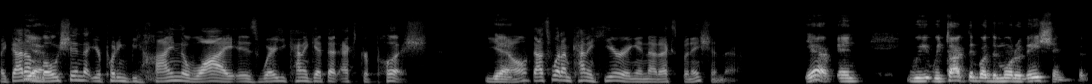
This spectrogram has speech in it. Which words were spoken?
Like that yeah. emotion that you're putting behind the why is where you kind of get that extra push. You yeah. know, that's what I'm kind of hearing in that explanation there. Yeah. And we, we talked about the motivation. The,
